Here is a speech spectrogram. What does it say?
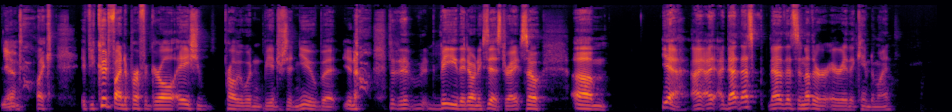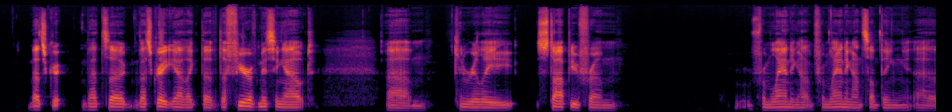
Yeah. And like if you could find a perfect girl, A, she probably wouldn't be interested in you, but you know, B, they don't exist, right? So um yeah, I, I that that's that, that's another area that came to mind. That's great. That's uh that's great. Yeah, like the the fear of missing out um can really stop you from from landing on from landing on something uh,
